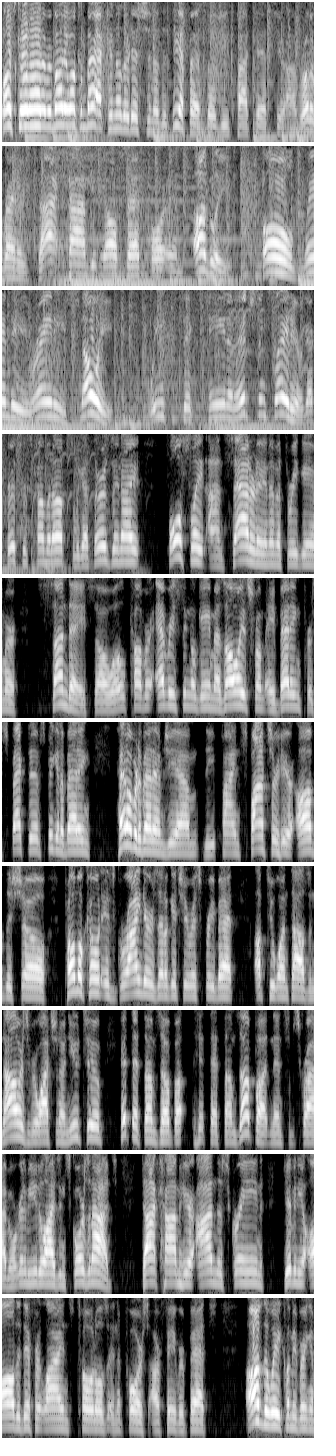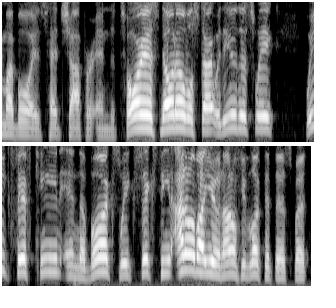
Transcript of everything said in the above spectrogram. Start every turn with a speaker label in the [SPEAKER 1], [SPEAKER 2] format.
[SPEAKER 1] What's going on, everybody? Welcome back. Another edition of the DFS OGs podcast here on rotogrinders.com. Getting you all set for an ugly, cold, windy, rainy, snowy week 16. And an interesting slate here. We got Christmas coming up, so we got Thursday night, full slate on Saturday, and then a three gamer Sunday. So we'll cover every single game, as always, from a betting perspective. Speaking of betting, head over to BetMGM, the fine sponsor here of the show. Promo code is grinders. That'll get you a risk free bet up to $1,000. If you're watching on YouTube, hit that thumbs up, uh, hit that thumbs up button and subscribe. And we're going to be utilizing scores and odds.com here on the screen, giving you all the different lines, totals, and of course, our favorite bets of the week. Let me bring in my boys, Head Chopper and Notorious. Noto, we'll start with you this week. Week 15 in the books, week 16. I don't know about you, and I don't know if you've looked at this, but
